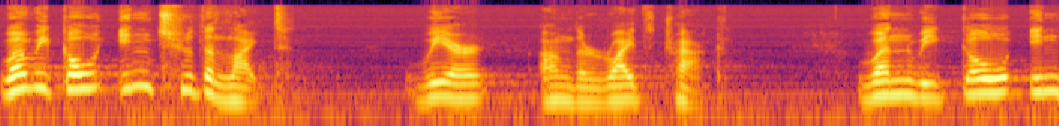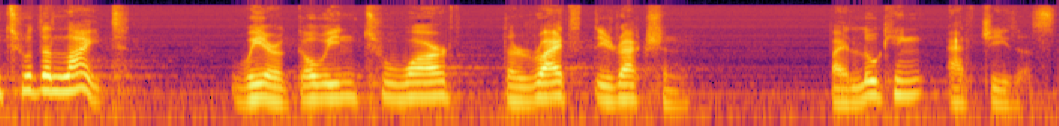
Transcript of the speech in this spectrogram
When we go into the light, we are on the right track. When we go into the light, we are going toward the right direction by looking at Jesus.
